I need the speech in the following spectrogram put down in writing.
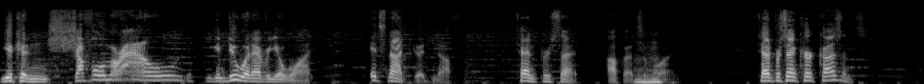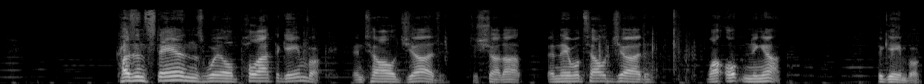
You can shuffle them around. You can do whatever you want. It's not good enough. 10% offensive mm-hmm. line. 10% Kirk Cousins. Cousin Stans will pull out the game book and tell Judd to shut up. And they will tell Judd while opening up the game book,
